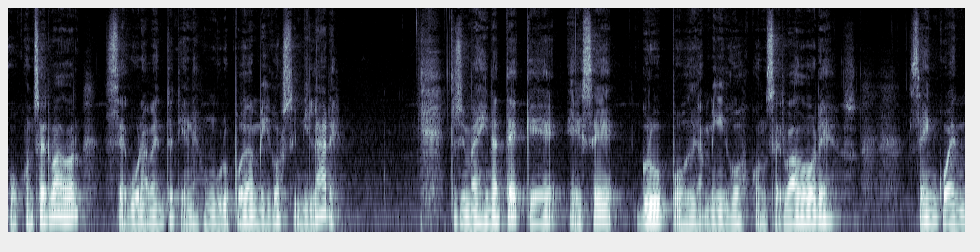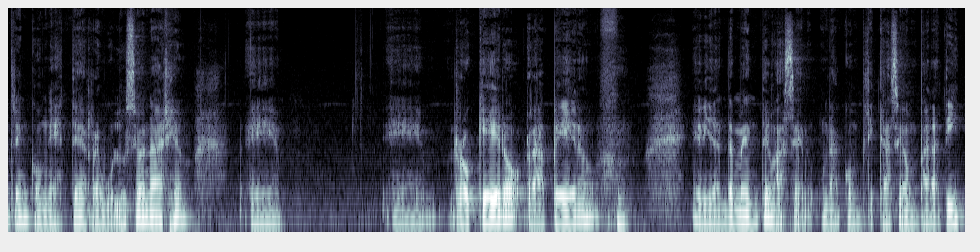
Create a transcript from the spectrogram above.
o conservador, seguramente tienes un grupo de amigos similares. Entonces imagínate que ese grupo de amigos conservadores se encuentren con este revolucionario, eh, eh, rockero, rapero, evidentemente va a ser una complicación para ti.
